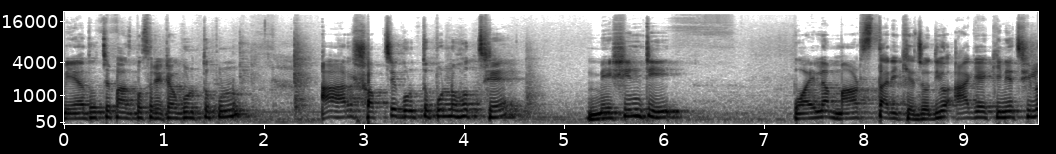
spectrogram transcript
মেয়াদ হচ্ছে পাঁচ বছর, এটাও গুরুত্বপূর্ণ। আর সবচেয়ে গুরুত্বপূর্ণ হচ্ছে মেশিনটি পয়লা মার্চ তারিখে, যদিও আগে কিনেছিল,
